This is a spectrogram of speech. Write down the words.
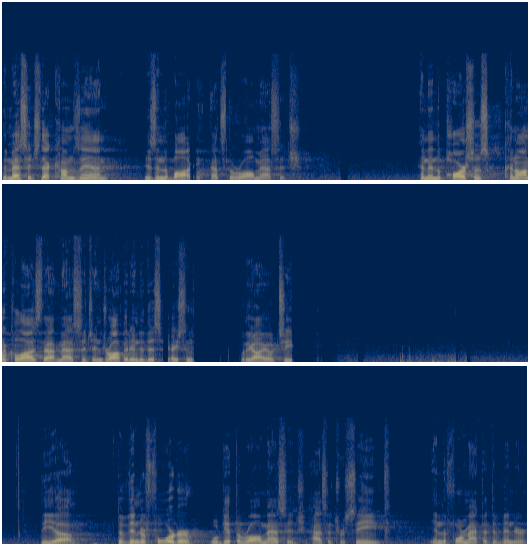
The message that comes in is in the body. That's the raw message. And then the parsers canonicalize that message and drop it into this JSON for the IoT. The, uh, the vendor forwarder will get the raw message as it's received in the format that the vendor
